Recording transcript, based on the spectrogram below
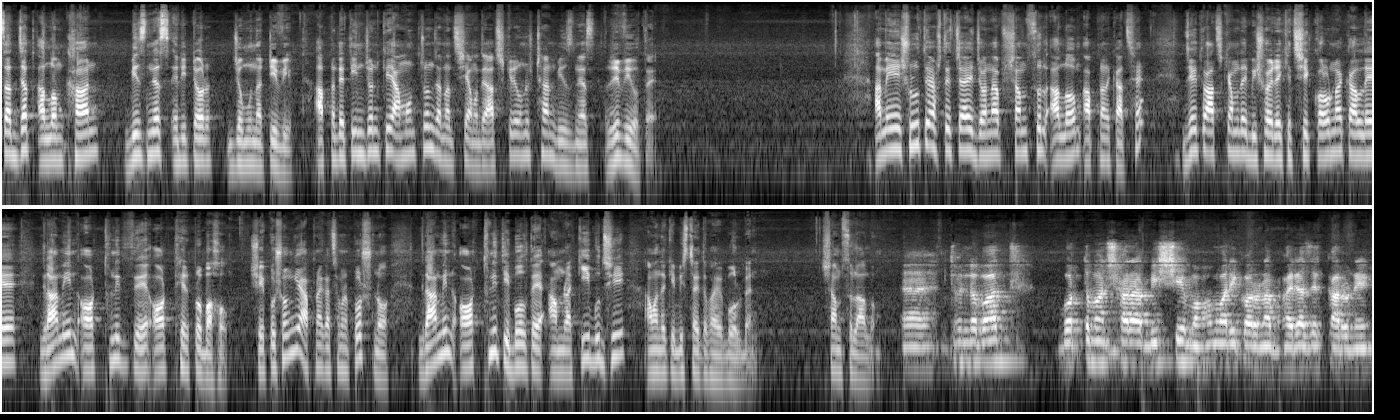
Sajjad Alam Khan business editor Jamuna TV. আপনাদের তিনজনকে আমন্ত্রণ জানাচ্ছি আমাদের আজকের অনুষ্ঠান বিজনেস রিভিউতে। আমি শুরুতে আসতে চাই জনাব শামসুল আলম আপনার কাছে। যেহেতু আজকে আমাদের বিষয় রেখেছি করোনাকালে গ্রামীণ অর্থনীতিতে অর্থের প্রবাহ। সেই প্রসঙ্গে আপনার কাছে আমার প্রশ্ন, গ্রামীণ অর্থনীতি বলতে আমরা কি বুঝি? আমাদেরকে বিস্তারিতভাবে বলবেন। শামসুল আলম। ধন্যবাদ। বর্তমান সারা বিশ্বে মহামারী করোনা ভাইরাসের কারণে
